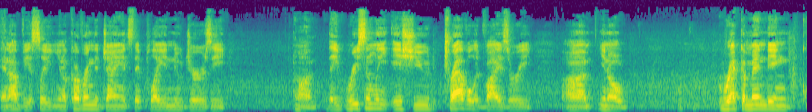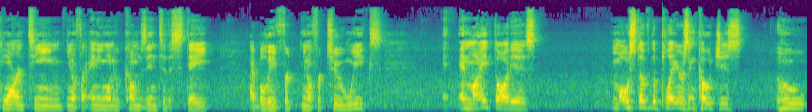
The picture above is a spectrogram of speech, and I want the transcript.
and obviously, you know, covering the Giants, they play in New Jersey. Um, they recently issued travel advisory, um, you know, recommending quarantine, you know, for anyone who comes into the state. I believe for you know for two weeks. And my thought is, most of the players and coaches who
